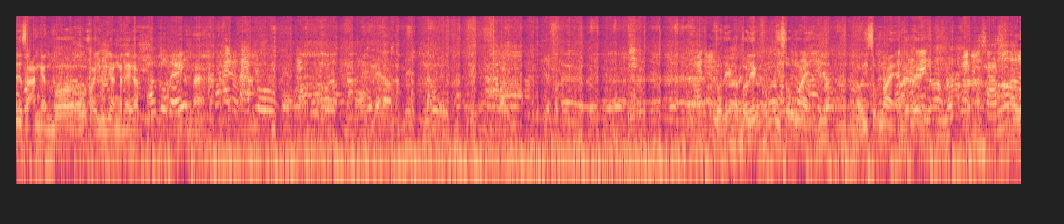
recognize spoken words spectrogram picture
สื่อสารกันบ่บ่ค่อยรู้เรื่องกันเลยครับเอาตัวไหนเมียนมาก็ให้สามโลเอา อาอีซบน้อยเบิดเลยพี่น้องเนาะอ่าสามโลโล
